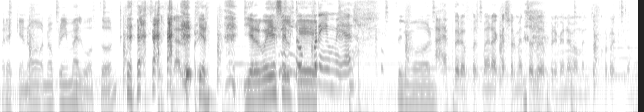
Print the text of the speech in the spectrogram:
para que no, no prima el botón. Al final lo y, el, y el güey es el No que. prime al- Simón. Ay, pero pues bueno, casualmente lo oprimió en el momento correcto, ¿no?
